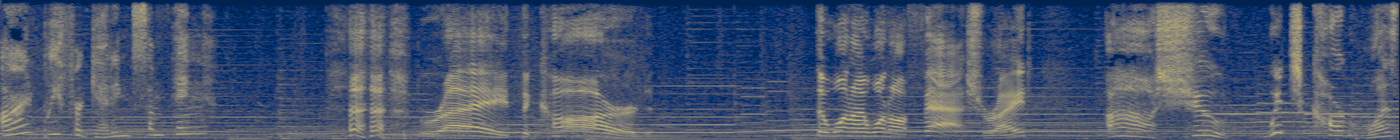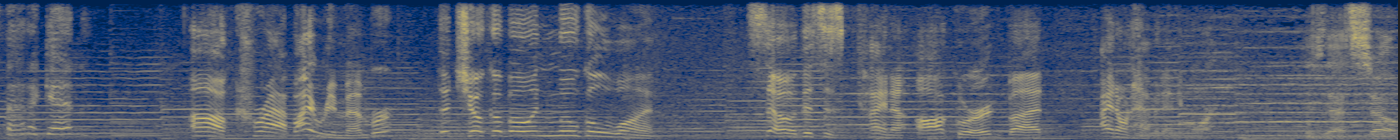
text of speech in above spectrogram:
Aren't we forgetting something? right, the card. The one I won off Vash, right? Oh, shoot. Which card was that again? Oh, crap, I remember. The Chocobo and Moogle one. So this is kinda awkward, but I don't have it anymore. Is that so?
